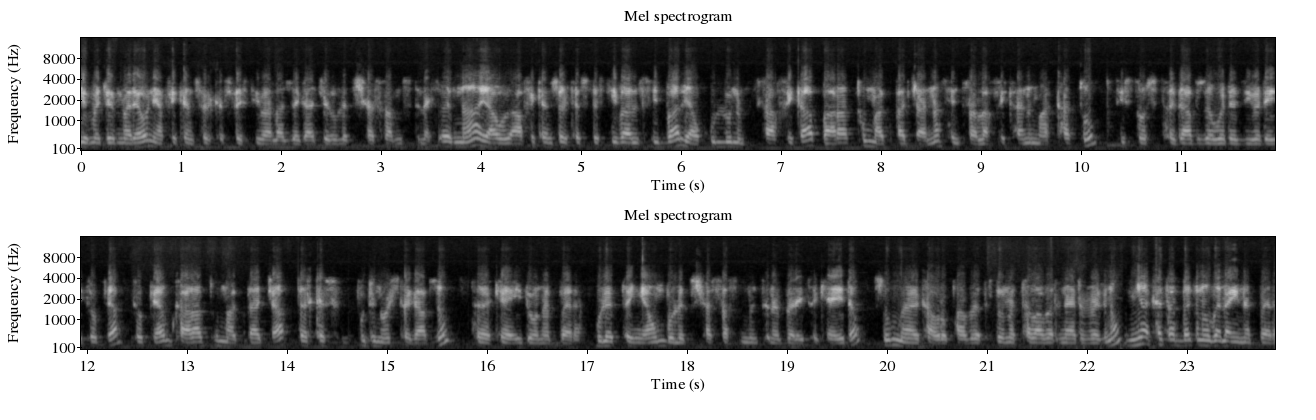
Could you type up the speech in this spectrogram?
የመጀመሪያውን የ African circus festival አዘጋጀን ሁለት ሺ አስራ አምስት ላይ እና ያው African circus festival ሲባል ያው ሁሉንም ከአፍሪካ በአራቱም አቅጣጫ እና Central Africa ንም አካቶ አርቲስቶች ተጋብዘው ወደዚህ ወደ ኢትዮጵያ ኢትዮጵያም ከአራቱም አቅጣጫ ሰርከስ ቡድኖች ተጋብዘው ተካሂዶ ነበረ። ሁለተኛውም በሁለት ሺ አስራ ስምንት ነበር የተካሄደው። እሱም ከአውሮፓ ህብረት በመተባበር ነው ያደረግነው። እኛ ከጠበቅነው በላይ ነበረ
